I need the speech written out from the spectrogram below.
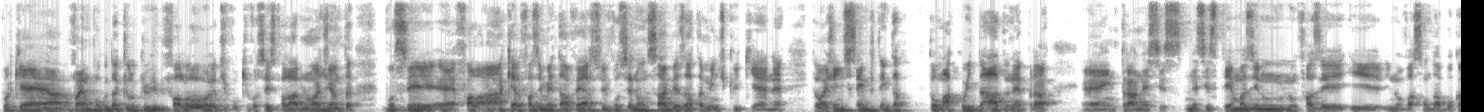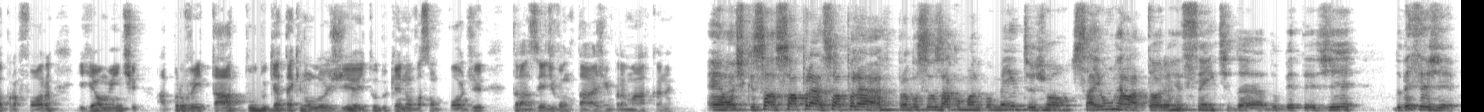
porque é, vai um pouco daquilo que o Ribe falou, de que vocês falaram, não adianta você é, falar, ah, quero fazer metaverso e você não sabe exatamente o que, que é, né? Então a gente sempre tenta tomar cuidado, né, para é, entrar nesses, nesses temas e não, não fazer inovação da boca para fora e realmente aproveitar tudo que a tecnologia e tudo que a inovação pode trazer de vantagem para a marca, né? É, eu acho que só, só para só você usar como argumento, João, saiu um relatório recente da, do BTG, do BCG,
